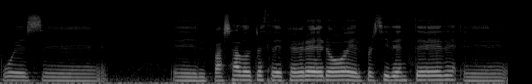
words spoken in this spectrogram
pues eh, el pasado 13 de febrero el presidente eh,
